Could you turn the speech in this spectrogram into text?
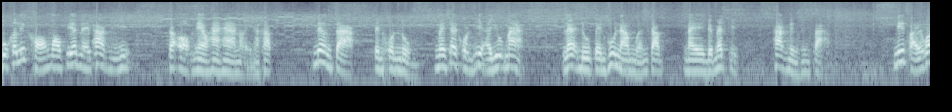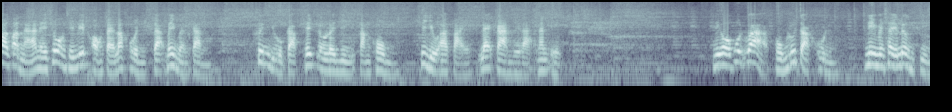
บุคลิกของมอร์เฟียสในภาคนี้จะออกแนวฮาๆหน่อยนะครับ เนื่องจากเป็นคนหนุ่มไม่ใช่คนที่อายุมาก และดูเป็นผู้นำเหมือนกับใน The Matrix ภาค1นถึงสนิสัยว่าสนาในช่วงชีวิตของแต่ละคนจะไม่เหมือนกัน ขึ้นอยู่กับเทคโนโลยีสังคมที่อยู่อาศัยและการเวลานั่นเองนีโอพูดว่าผมรู้จักคุณนี่ไม่ใช่เรื่องจริง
